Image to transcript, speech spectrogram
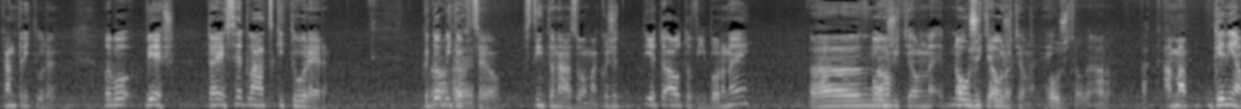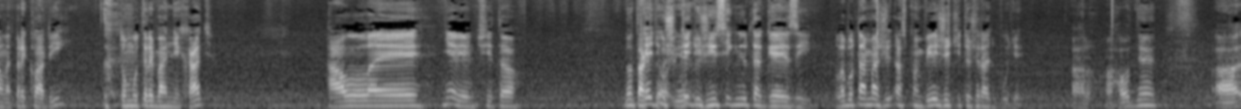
Country tourer. Lebo, vieš, to je sedlácky tourer. Kto No, by to hej. chcel s týmto názvom? Akože je to auto výborné, Uh, použiteľné. No, použiteľné. použiteľné hej. Použiteľné, áno. Tak. A má geniálne preklady. Tomu treba nechať. Ale neviem, či to... No Keď takto, už, keď už Insigniu, tak GSI. Lebo tam máš, aspoň vieš, že ti to žrať bude. Áno, a hodne. A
